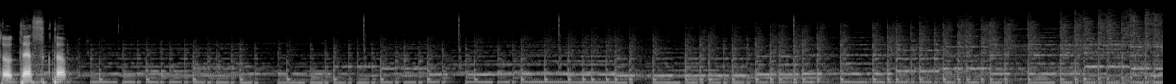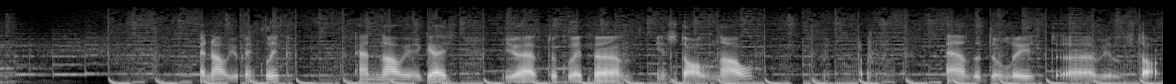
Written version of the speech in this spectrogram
to desktop and now you can click. And now guys you have to click um, install now. And the download uh, will start.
